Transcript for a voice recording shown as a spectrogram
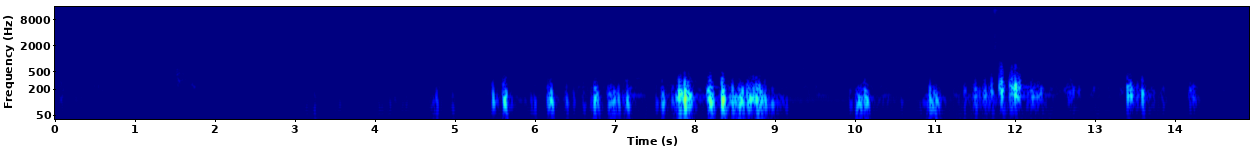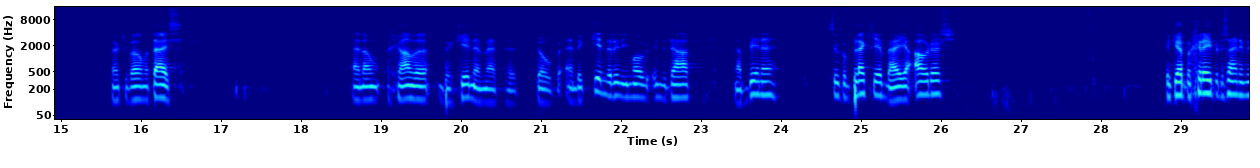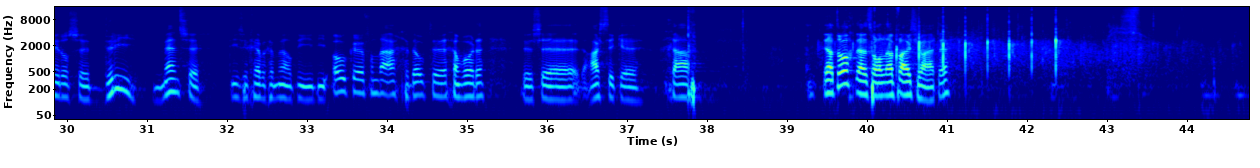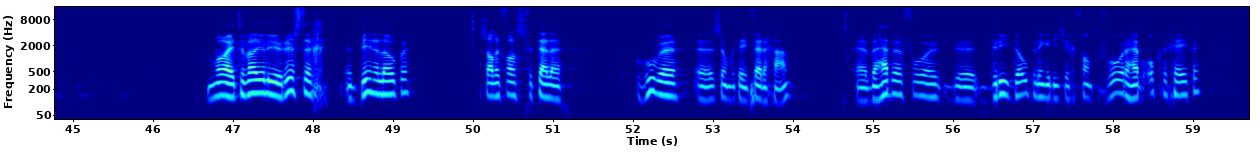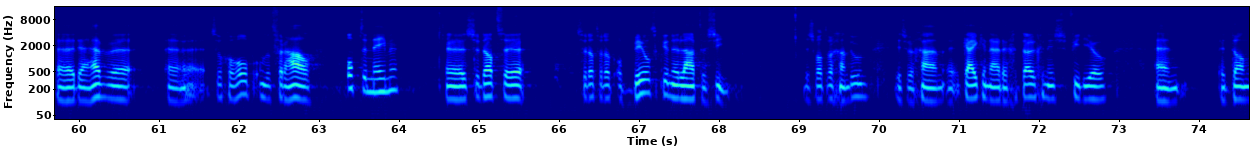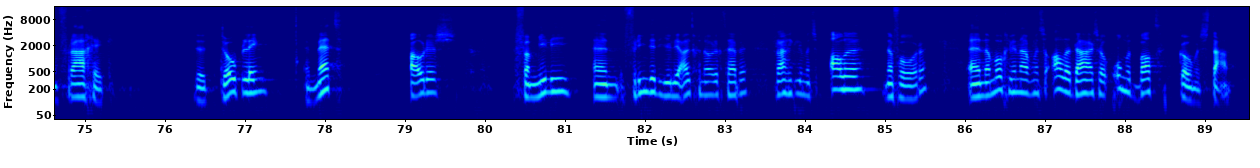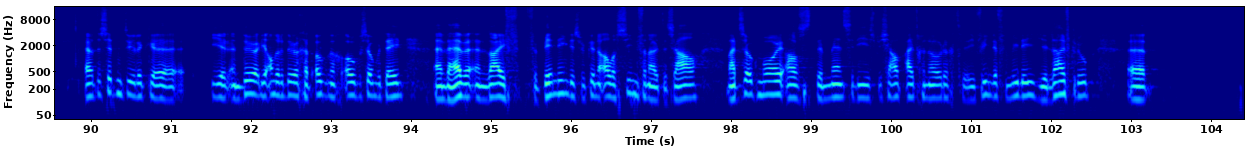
Dankjewel Matthijs. En dan gaan we beginnen met het dopen. En de kinderen die mogen inderdaad naar binnen. Zoek een plekje bij je ouders. Ik heb begrepen, er zijn inmiddels uh, drie mensen die zich hebben gemeld, die, die ook uh, vandaag gedoopt uh, gaan worden. Dus hartstikke gaaf. Ja, toch? Dat is wel een applausje waard, hè? Mooi, terwijl jullie rustig binnenlopen, zal ik vast vertellen hoe we uh, zo meteen verder gaan. Uh, we hebben voor de drie dopelingen die zich van tevoren hebben opgegeven, uh, daar hebben we ze geholpen om het verhaal op te nemen, zodat, ze, zodat we dat op beeld kunnen laten zien. Dus wat we gaan doen, is we gaan kijken naar de getuigenisvideo en dan vraag ik de dopeling met ouders, familie en vrienden die jullie uitgenodigd hebben, vraag ik jullie met z'n allen naar voren. En dan mogen jullie namelijk met z'n allen daar zo om het bad komen staan. En want er zit natuurlijk uh, hier een deur, die andere deur gaat ook nog open zometeen. En we hebben een live verbinding, dus we kunnen alles zien vanuit de zaal. Maar het is ook mooi als de mensen die je speciaal hebt uitgenodigd, je vrienden, familie, je live groep, uh,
